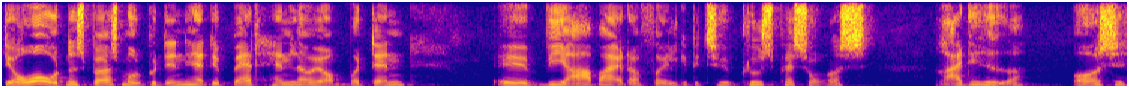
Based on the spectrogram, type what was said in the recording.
det overordnede spørgsmål på den her debat handler jo om, hvordan øh, vi arbejder for LGBT plus personers rettigheder, også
